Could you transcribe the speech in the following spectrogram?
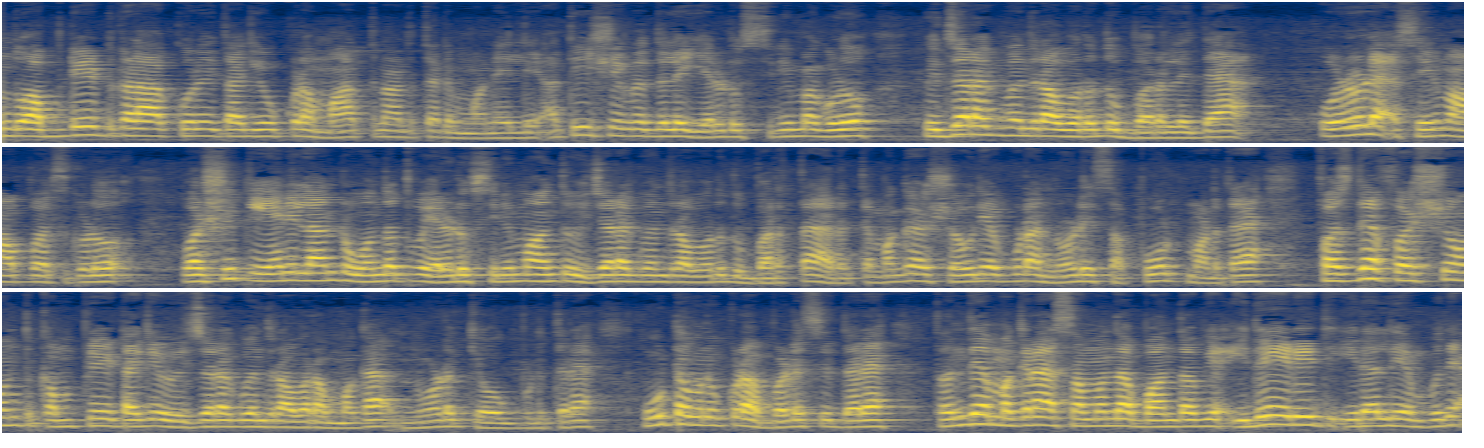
ಒಂದು ಅಪ್ಡೇಟ್ಗಳ ಕುರಿತಾಗಿಯೂ ಕೂಡ ಮಾತನಾಡ್ತಾರೆ ಮನೆಯಲ್ಲಿ. ಅತಿ ಶೀಘ್ರದಲ್ಲೇ ಎರಡು ಸಿನಿಮಾಗಳು ವಿಜಯ ರಾಘವೇಂದ್ರ ಅವರದ್ದು ಬರಲಿದೆ. ಒಳ್ಳೊಳ್ಳೆ ಸಿನಿಮಾ ಆಫರ್ಸ್ಗಳು. ವರ್ಷಕ್ಕೆ ಏನಿಲ್ಲ ಅಂದ್ರೆ ಒಂದು ಅಥವಾ ಎರಡು ಸಿನಿಮಾ ಅಂತೂ ವಿಜಯ ರಾಘವೇಂದ್ರ ಅವರದ್ದು ಬರ್ತಾ ಇರುತ್ತೆ. ಮಗ ಶೌರ್ಯ ಕೂಡ ನೋಡಿ ಸಪೋರ್ಟ್ ಮಾಡ್ತಾರೆ. ಫಸ್ಟ್ ಡೇ ಫಸ್ಟ್ ಶೋ ಅಂತೂ ಕಂಪ್ಲೀಟ್ ಆಗಿ ವಿಜಯ ರಾಘವೇಂದ್ರ ಅವರ ಮಗ ನೋಡೋಕ್ಕೆ ಹೋಗ್ಬಿಡ್ತಾರೆ. ಊಟವನ್ನು ಕೂಡ ಬಡಿಸಿದ್ದಾರೆ. ತಂದೆ, ಮಗನ ಸಂಬಂಧ, ಬಾಂಧವ್ಯ ಇದೇ ರೀತಿ ಇರಲಿ ಎಂಬುದೇ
